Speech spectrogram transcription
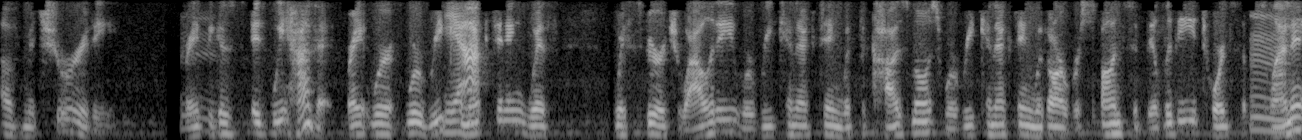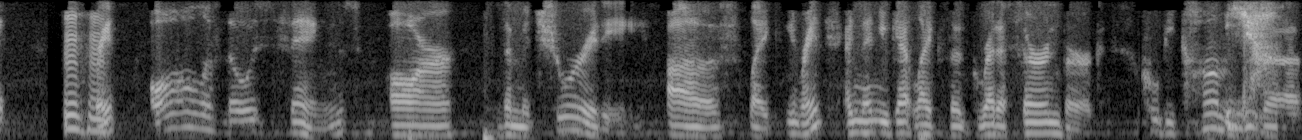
of maturity right Mm. because it we have it right we're we're Yeah. reconnecting with with spirituality. We're reconnecting with the cosmos. We're reconnecting with our responsibility towards the Mm. planet, Mm-hmm. right? All of those things are the maturity of like, right? And then you get like the Greta Thunberg who becomes Yeah. the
